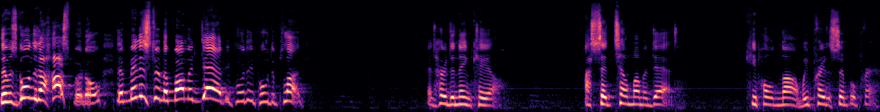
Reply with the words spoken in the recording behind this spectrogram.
They was going to the hospital to minister to mom and dad before they pulled the plug and heard the name KL. I said, Tell mom and dad, keep holding on. We prayed a simple prayer.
